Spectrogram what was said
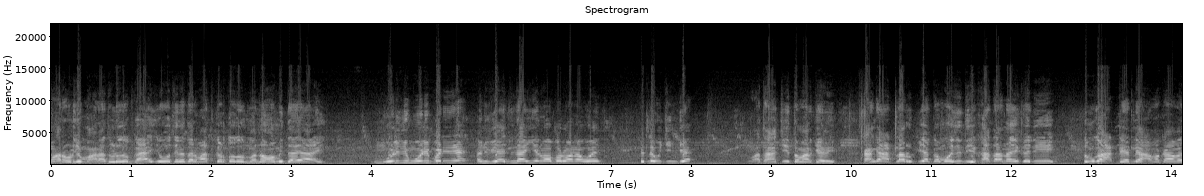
મારો ઓળખે મારા જોડે તો ગાય જેવો છે ને તાર વાત કરતો તો મને હમી દયા આવી મૂડીની મૂડી પડી રહે અને વ્યાજના અહીંયા વાપરવાના હોય એટલે હું ચિંત્યા વાત સાચી તમારે કહેવી. કારણ કે આટલા રૂપિયા કમાય છે દેખાતા નહીં કદી. તો મુકે આટલે એટલે આવક આવે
